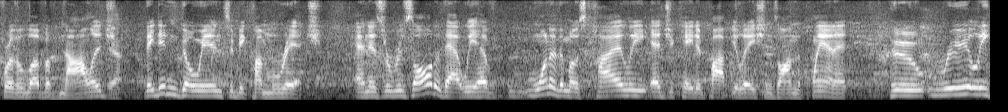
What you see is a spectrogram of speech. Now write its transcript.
for the love of knowledge. Yeah. They didn't go in to become rich. And as a result of that, we have one of the most highly educated populations on the planet who really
